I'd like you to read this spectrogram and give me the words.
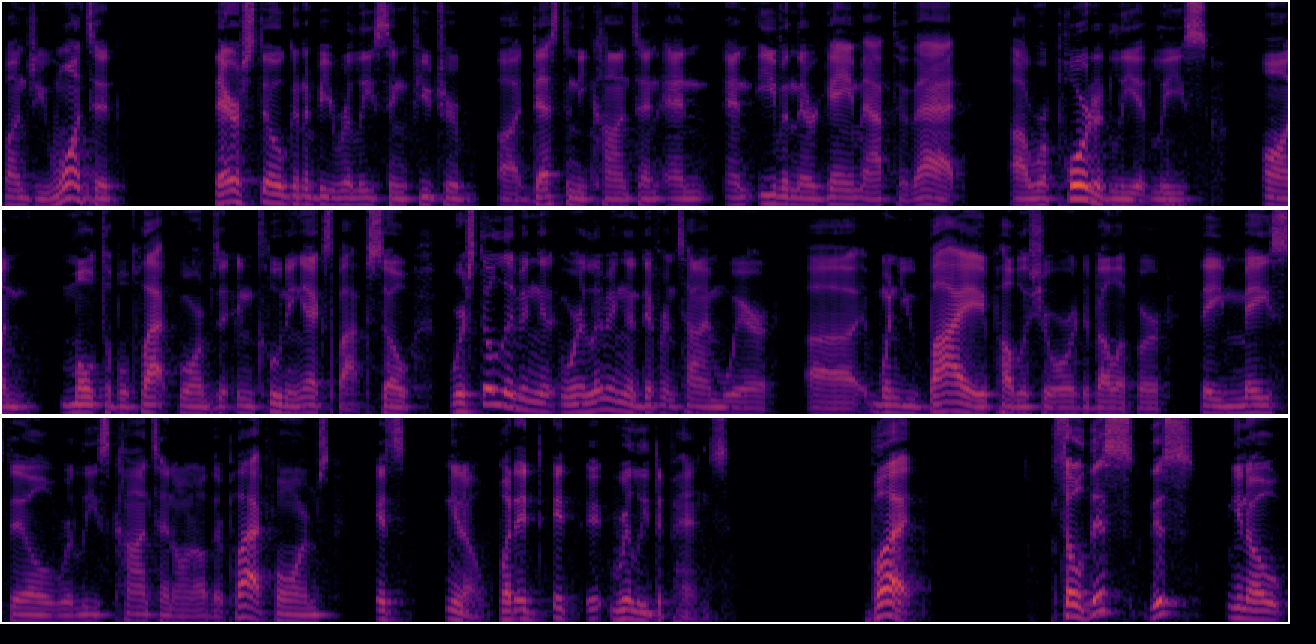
Bungie wanted. They're still going to be releasing future uh, Destiny content and and even their game after that, uh, reportedly at least, on multiple platforms, including Xbox. So we're still living we're living in a different time where uh, when you buy a publisher or a developer, they may still release content on other platforms. It's you know, but it it it really depends. But so this this you know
